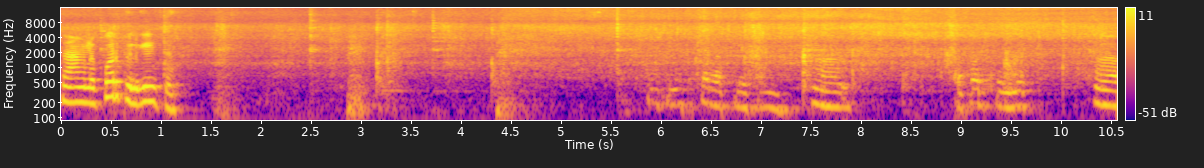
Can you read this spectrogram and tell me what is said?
चांगलं परतून घ्यायचं. हा. हा.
